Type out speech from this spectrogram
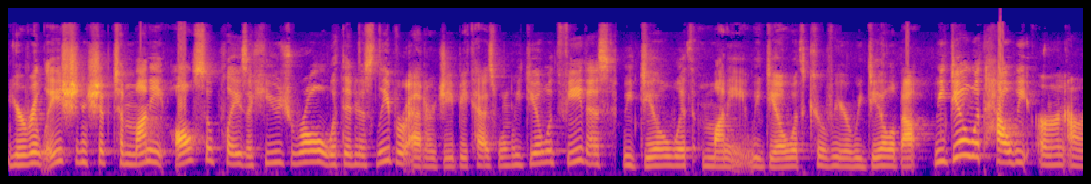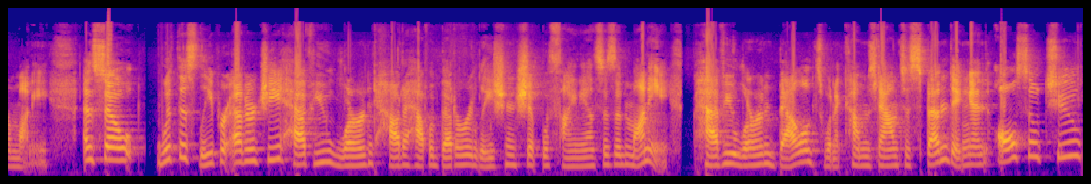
your relationship to money also plays a huge role within this Libra energy because when we deal with Venus, we deal with money, we deal with career, we deal about we deal with how we earn our money. And so with this Libra energy, have you learned how to have a better relationship with finances and money? Have you learned balance when it comes down to spending? And also, too,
